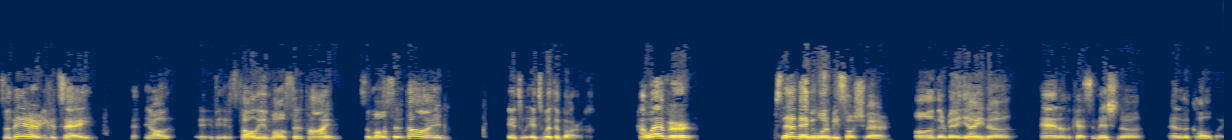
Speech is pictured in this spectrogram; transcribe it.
So there you could say, that, you know, if, if, it's totally in most of the time, so most of the time it's it's with the baruch. However, so that maybe wouldn't be so schwer on the Yaina and on the Kesef Mishnah and on the Kolbay.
